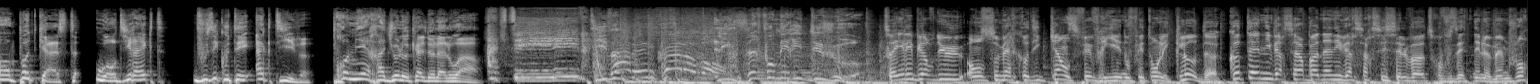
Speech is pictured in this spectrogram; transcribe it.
En podcast ou en direct, vous écoutez Active, première radio locale de la Loire. Active. Active, les infos mérites du jour. Soyez les bienvenus. En ce mercredi 15 février, nous fêtons les Claudes. Côté anniversaire, bon anniversaire si c'est le vôtre. Vous êtes né le même jour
